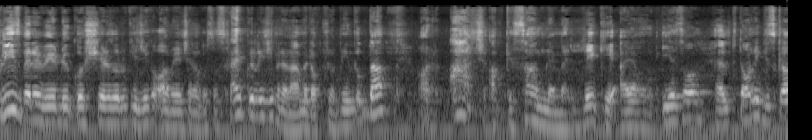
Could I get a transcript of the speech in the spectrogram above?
प्लीज़ मेरे वीडियो को शेयर ज़रूर कीजिएगा और मेरे चैनल को सब्सक्राइब कर लीजिए। मेरा नाम है डॉक्टर अभिनीत गुप्ता और आज आपके सामने मैं लेके आया हूँ ईएसऑल हेल्थ टॉनिक जिसका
